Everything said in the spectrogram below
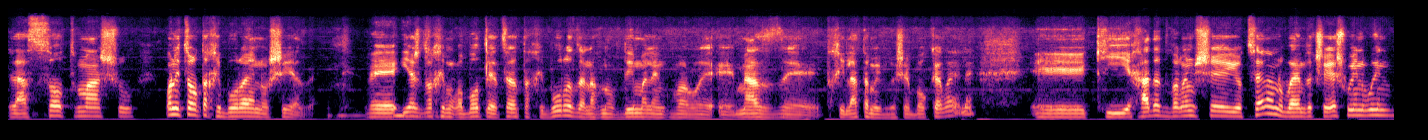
לעשות משהו. בוא ניצור את החיבור האנושי הזה. ויש דרכים רבות לייצר את החיבור הזה, אנחנו עובדים עליהם כבר uh, מאז uh, תחילת המפגשי בוקר האלה. כי אחד הדברים שיוצא לנו בהם זה כשיש ווין ווין.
